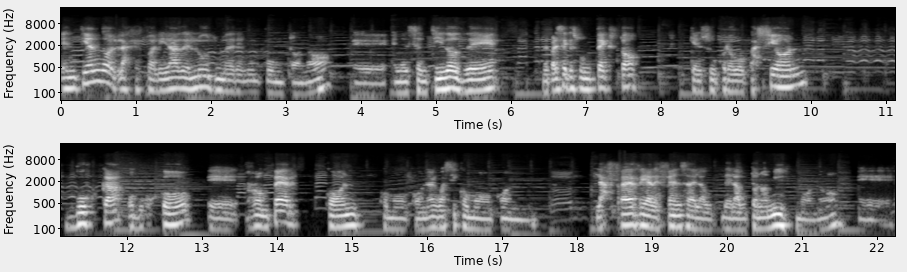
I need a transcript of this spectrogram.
entiendo la gestualidad de Ludmer en un punto, ¿no? Eh, en el sentido de, me parece que es un texto que en su provocación busca o buscó eh, romper con como con algo así como con la férrea defensa del, autonomismo, ¿no? Eh,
